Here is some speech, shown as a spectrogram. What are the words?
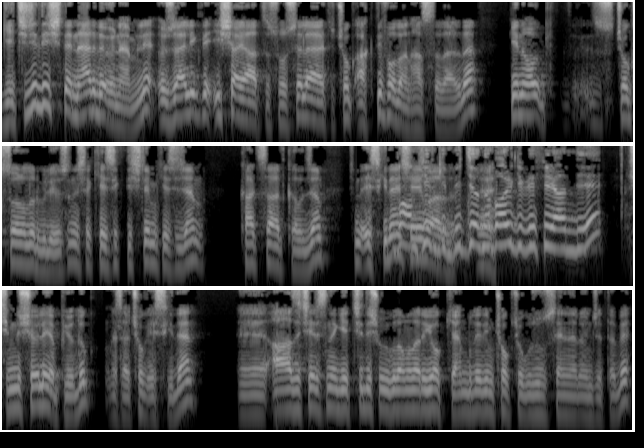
geçici dişte nerede önemli? Özellikle iş hayatı, sosyal hayatı çok aktif olan hastalarda gene o çok sorulur biliyorsun. İşte kesik dişle mi keseceğim? Kaç saat kalacağım? Şimdi eskiden şey Vampir vardı. gibi, Evet. canavar gibi falan diye. Şimdi şöyle yapıyorduk. Mesela çok eskiden e, ağız içerisinde geçici diş uygulamaları yokken bu dediğim çok çok uzun seneler önce tabii.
